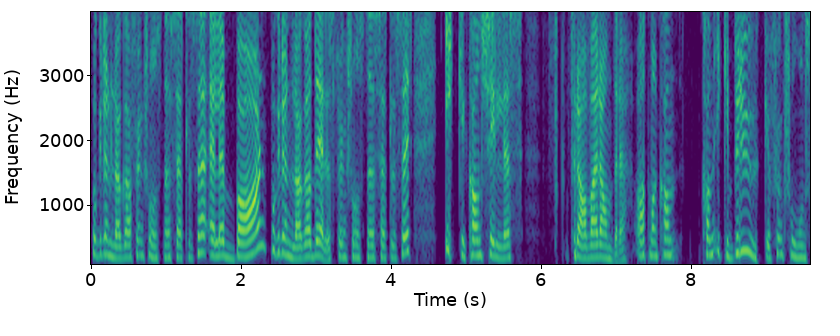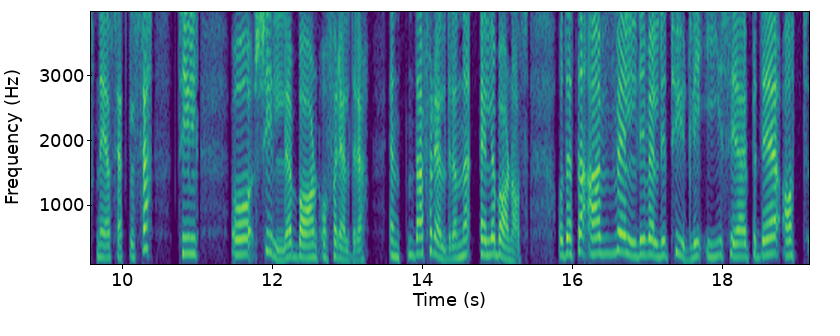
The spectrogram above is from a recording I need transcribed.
på grunnlag av funksjonsnedsettelse, eller barn på grunnlag av deres funksjonsnedsettelser, ikke kan skilles fra hverandre. At man kan, kan ikke bruke funksjonsnedsettelse til å skille barn og foreldre. Enten det er foreldrene eller barnas. Og dette er veldig, veldig tydelig i CRPD at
